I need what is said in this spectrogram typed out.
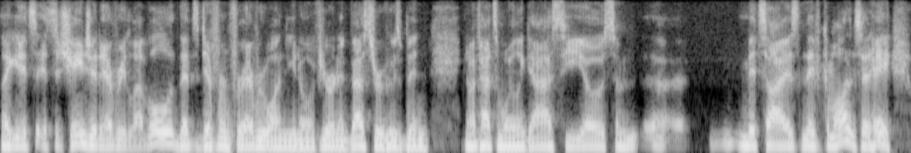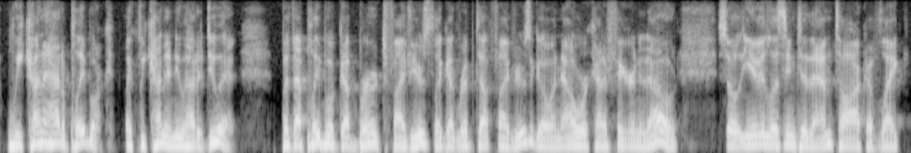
Like it's it's a change at every level that's different for everyone. You know, if you're an investor who's been, you know, I've had some oil and gas CEOs, some. Uh, mid-sized and they've come on and said hey we kind of had a playbook like we kind of knew how to do it but that playbook got burnt five years, like got ripped up five years ago, and now we're kind of figuring it out. So you even listening to them talk of like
